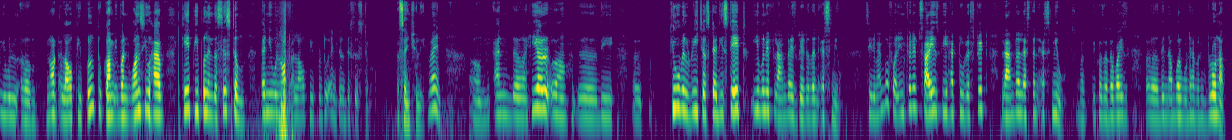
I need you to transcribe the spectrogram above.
you will um, not allow people to come even once you have k people in the system then you will not allow people to enter the system essentially right. Um, and uh, here uh, the, the uh, q will reach a steady state even if lambda is greater than s mu. See remember for infinite size we had to restrict lambda less than s mu, but because otherwise uh, the number would have been blown up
